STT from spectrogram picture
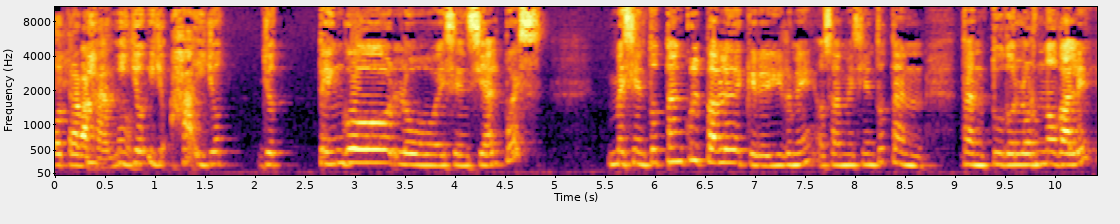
O trabajando. y, y yo, y yo, ajá, y yo, yo tengo lo esencial, pues. Me siento tan culpable de querer irme, o sea, me siento tan, tan tu dolor no vale,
